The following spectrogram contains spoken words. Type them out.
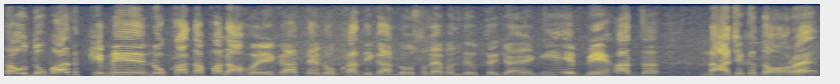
ਤਾਂ ਉਦੋਂ ਬਾਅਦ ਕਿਵੇਂ ਲੋਕਾਂ ਦਾ ਭਲਾ ਹੋਏਗਾ ਤੇ ਲੋਕਾਂ ਦੀ ਗੱਲ ਉਸ ਲੈਵਲ ਦੇ ਉੱਤੇ ਜਾਏਗੀ? ਇਹ ਬੇਹੱਦ ਨਾਜ਼ੁਕ ਦੌਰ ਹੈ।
